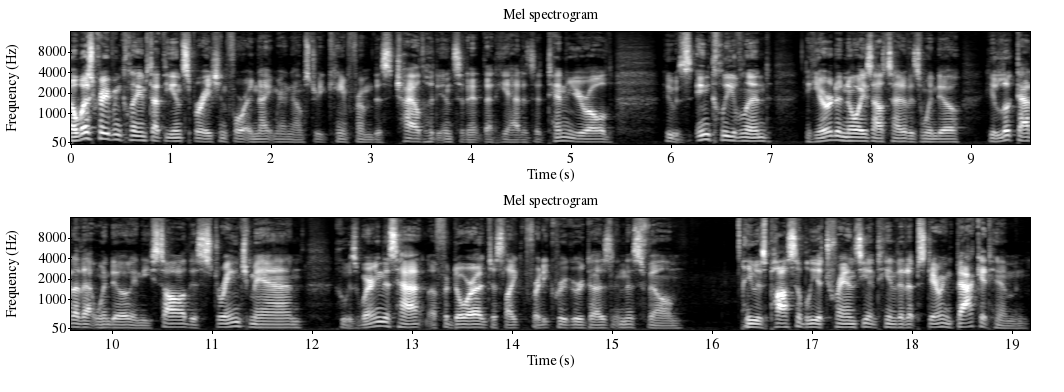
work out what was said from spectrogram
Now, Wes Craven claims that the inspiration for A Nightmare on Elm Street came from this childhood incident that he had as a 10 year old. He was in Cleveland. He heard a noise outside of his window. He looked out of that window and he saw this strange man who was wearing this hat, a fedora, just like Freddy Krueger does in this film he was possibly a transient. He ended up staring back at him and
